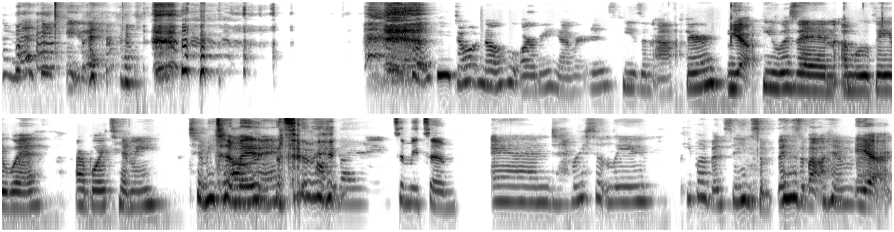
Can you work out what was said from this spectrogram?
and then he ate it. So if you don't know who Armie Hammer is, he's an actor. yeah, He was in a movie with our boy Timmy. Timmy. Timmy, Chalamet, Timmy. Call Me by Your Timmy Tim. And recently, people have been saying some things about him. Yeah.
